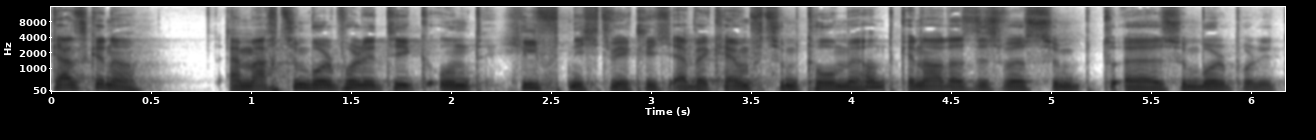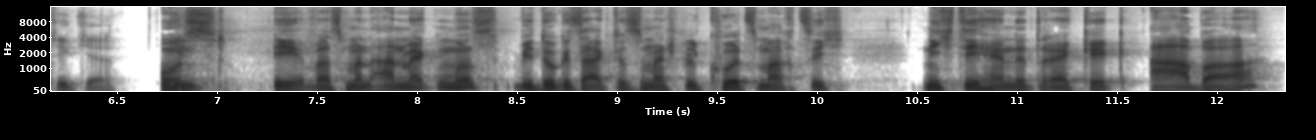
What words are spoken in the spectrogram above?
Ganz genau. Er macht Symbolpolitik und hilft nicht wirklich. Er bekämpft Symptome und genau das ist, was Sym äh, Symbolpolitik ja Und ist. eh, was man anmerken muss, wie du gesagt hast, zum Beispiel Kurz macht sich nicht die Hände dreckig, aber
